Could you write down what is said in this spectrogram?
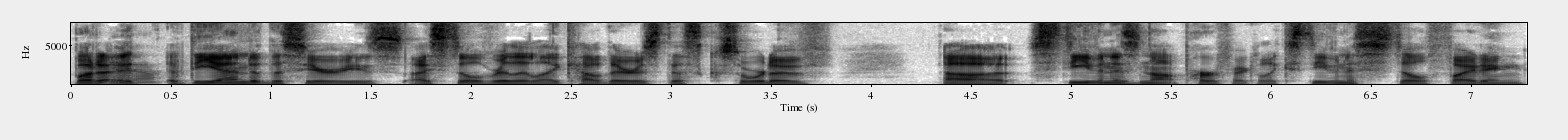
but Yeah. at, at the end of the series i still really like how there's this sort of uh steven is not perfect like steven is still fighting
